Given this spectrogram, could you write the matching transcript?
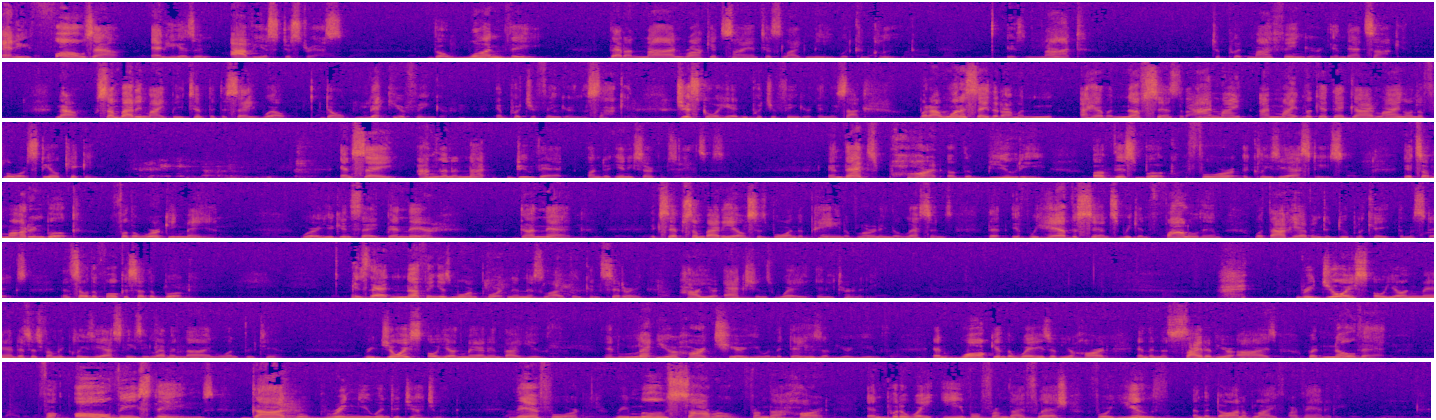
And he falls out and he is in obvious distress. The one thing that a non rocket scientist like me would conclude is not to put my finger in that socket. Now, somebody might be tempted to say, well, don't lick your finger and put your finger in the socket just go ahead and put your finger in the socket. But I want to say that I'm a, I have enough sense that I might, I might look at that guy lying on the floor, still kicking, and say, I'm going to not do that under any circumstances. And that's part of the beauty of this book for Ecclesiastes. It's a modern book for the working man where you can say, been there, done that, except somebody else has borne the pain of learning the lessons that if we have the sense, we can follow them without having to duplicate the mistakes. And so the focus of the book is that nothing is more important in this life than considering how your actions weigh in eternity. Rejoice, O young man. This is from Ecclesiastes 11 9, 1 through 10. Rejoice, O young man, in thy youth and let your heart cheer you in the days of your youth. And walk in the ways of your heart and in the sight of your eyes. But know that for all these things, God will bring you into judgment. Therefore, remove sorrow from thy heart and put away evil from thy flesh, for youth and the dawn of life are vanity.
